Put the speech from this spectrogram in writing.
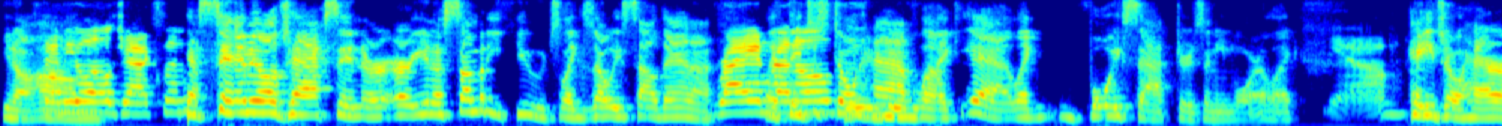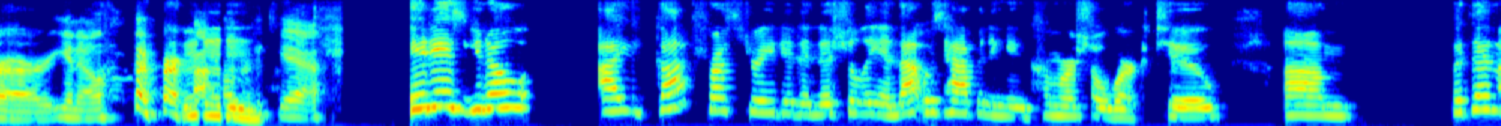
you know Samuel um, L. Jackson yeah Samuel L. Jackson or, or you know somebody huge like Zoe Saldana Ryan like, Reynolds they just don't mm-hmm. have like yeah like voice actors anymore like yeah Paige O'Hara or, you know mm-hmm. yeah it is you know I got frustrated initially and that was happening in commercial work too um but then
